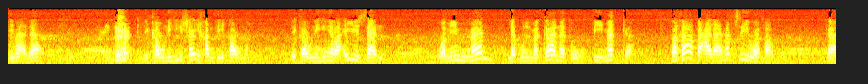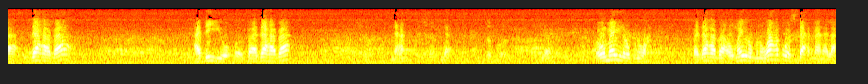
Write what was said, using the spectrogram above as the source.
لماذا؟ لكونه شيخا في قومه لكونه رئيسا. وممن له المكانة في مكة فخاف على نفسه وفر. فذهب عدي فذهب نعم لا. لا. عمير بن وهب. فذهب عمير بن وهب واستأمن له.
